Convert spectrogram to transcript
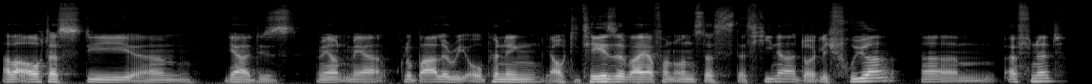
aber auch, dass die, ähm, ja, dieses mehr und mehr globale Reopening, ja auch die These war ja von uns, dass, dass China deutlich früher ähm, öffnet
